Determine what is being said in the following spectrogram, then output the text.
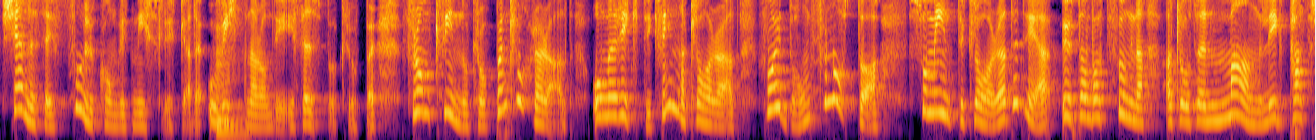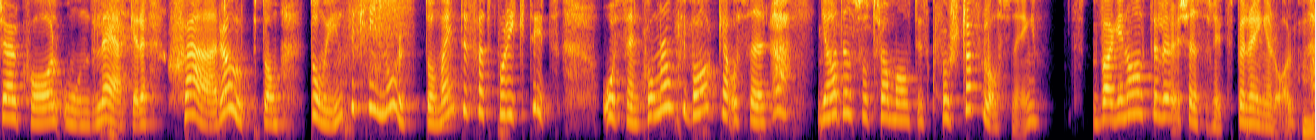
känner sig fullkomligt misslyckade och mm. vittnar om det i Facebookgrupper. För om kvinnokroppen klarar allt, om en riktig kvinna klarar allt, vad är de för något då? Som inte klarade det, utan var tvungna att låta en manlig patriarkal ond läkare skära upp dem. De är inte kvinnor, de har inte fött på riktigt. Och sen kommer de tillbaka tillbaka och säger ah, jag hade en så traumatisk första förlossning. Vaginalt eller kejsarsnitt spelar ingen roll. Mm.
